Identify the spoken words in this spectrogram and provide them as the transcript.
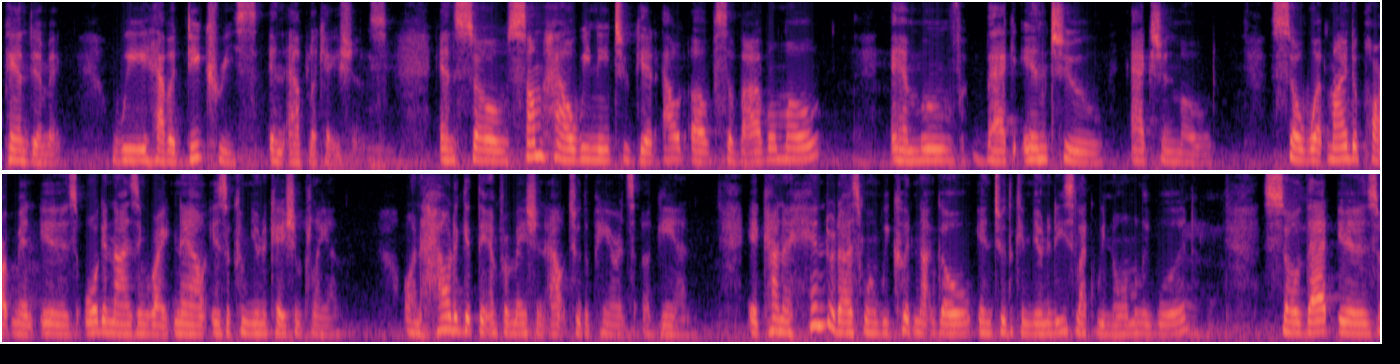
pandemic, we have a decrease in applications. And so somehow we need to get out of survival mode and move back into action mode. So, what my department is organizing right now is a communication plan on how to get the information out to the parents again. It kind of hindered us when we could not go into the communities like we normally would. Mm-hmm. So that is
